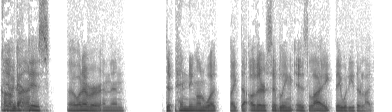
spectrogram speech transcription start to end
Calm "Hey, I got down." this, uh, whatever," and then depending on what like the other sibling is like, they would either like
